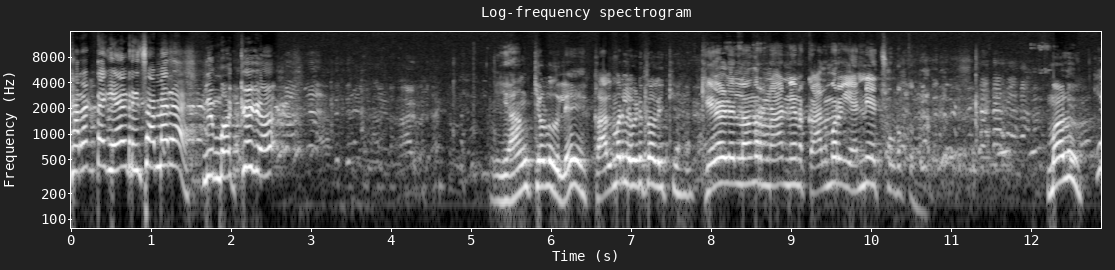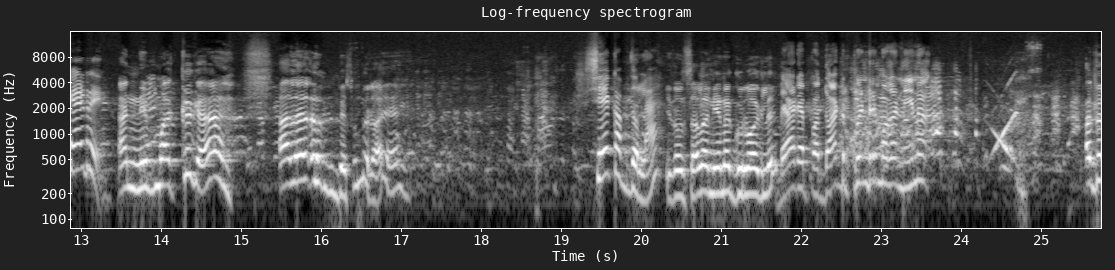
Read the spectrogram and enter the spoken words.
ಕರೆಕ್ಟಾಗಿ ಹೇಳ್ರಿ ಸಾಮ್ಯಾರ. ನಿಮ್ಮ ಅಕ್ಕಗ ಹೆಂಗ್ ಕೇಳುದಿಲ್ಲ? ಕಾಲ್ಮರ್ಲಿ ಹೊಡಿತಾಳಿಕ್ಕಿ ಕೇಳಿಲ್ಲ ಅಂದ್ರೆ ನಾನು ನಿನ್ನ ಕಾಲ್ಮರ್ಗೆ ಎಣ್ಣೆ ಹೆಚ್ಚು ಹುಡುಕ್ತದೆ ಮಾಡು. ಹೇಳ್ರಿ. ಆ ನಿಮ್ಮ ಅಕ್ಕಗ ಅಲ್ಲ ಸುಮ್ಮರ ಶೇಖ್ ಅಬ್ದುಲ್ಲಾ? ಇದೊಂದ್ ಸಲ ನೀನ ಗುರು ಆಗ್ಲಿ. ಬ್ಯಾಡಪ್ಪ ದೊಡ್ಡ ಪಿಂಡ್ರಿ ಮಗ ನೀನು. ಅದು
